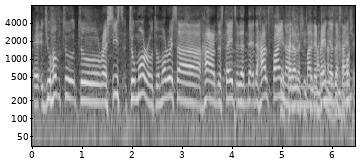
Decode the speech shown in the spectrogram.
Eh, you hope to, to resist tomorrow. Tomorrow is a hard stage, the, the- the hard final in Valdepeñas de pregunta Jaén. José.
